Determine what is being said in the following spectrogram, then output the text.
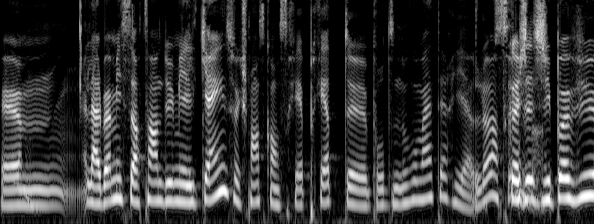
L'album est sorti en 2015, fait que je pense qu'on serait prête pour du nouveau matériel là. En tout cas, j'ai pas vu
